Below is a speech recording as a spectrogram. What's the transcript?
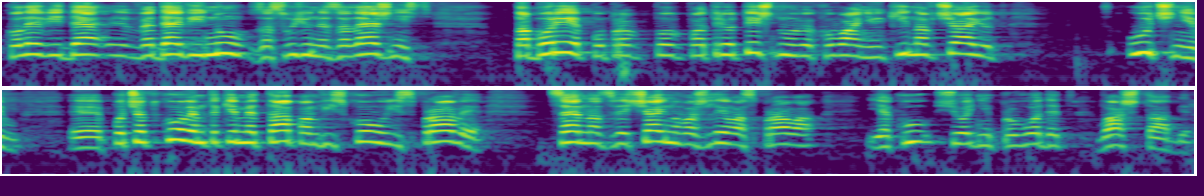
коли веде, веде війну за свою незалежність, табори по патріотичному вихованню, які навчають учнів е, початковим таким етапам військової справи, це надзвичайно важлива справа, яку сьогодні проводить ваш табір.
